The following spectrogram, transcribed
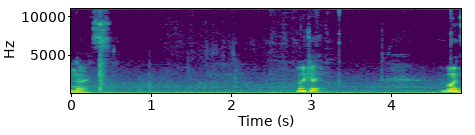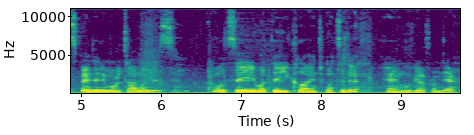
Nice. Okay. We won't spend any more time on this. We'll see what the client wants to do, and we'll go from there.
